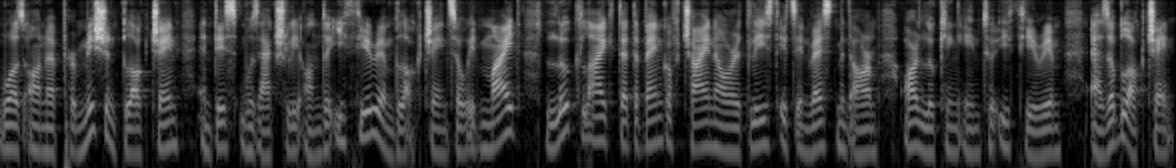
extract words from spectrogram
was on a permissioned blockchain and this was actually on the Ethereum blockchain. So it might look like that the Bank of China, or at least its investment arm, are looking into Ethereum as a blockchain.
